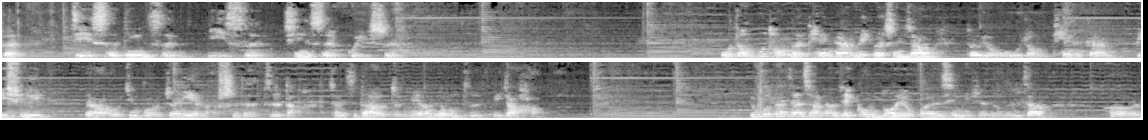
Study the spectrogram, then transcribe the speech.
份：己巳、丁巳、乙巳、辛巳、癸巳。五种不同的天干，每个生肖都有五种天干，必须要经过专业老师的指导，才知道怎么样用字比较好。如果大家想了解更多有关心理学的文章和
